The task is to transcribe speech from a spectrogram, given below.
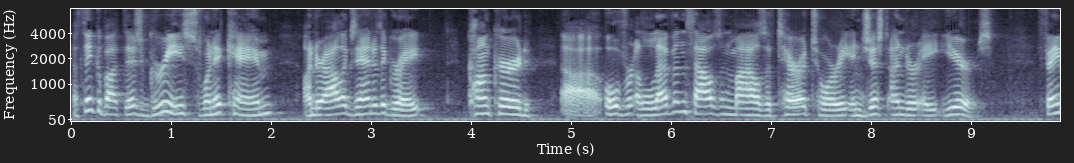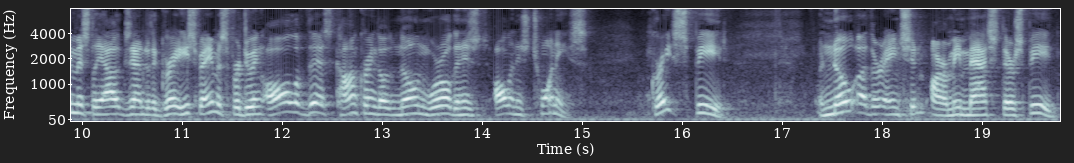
Now, think about this Greece, when it came under Alexander the Great, conquered uh, over 11,000 miles of territory in just under eight years. Famously, Alexander the Great, he's famous for doing all of this, conquering the known world in his, all in his 20s. Great speed. No other ancient army matched their speed.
